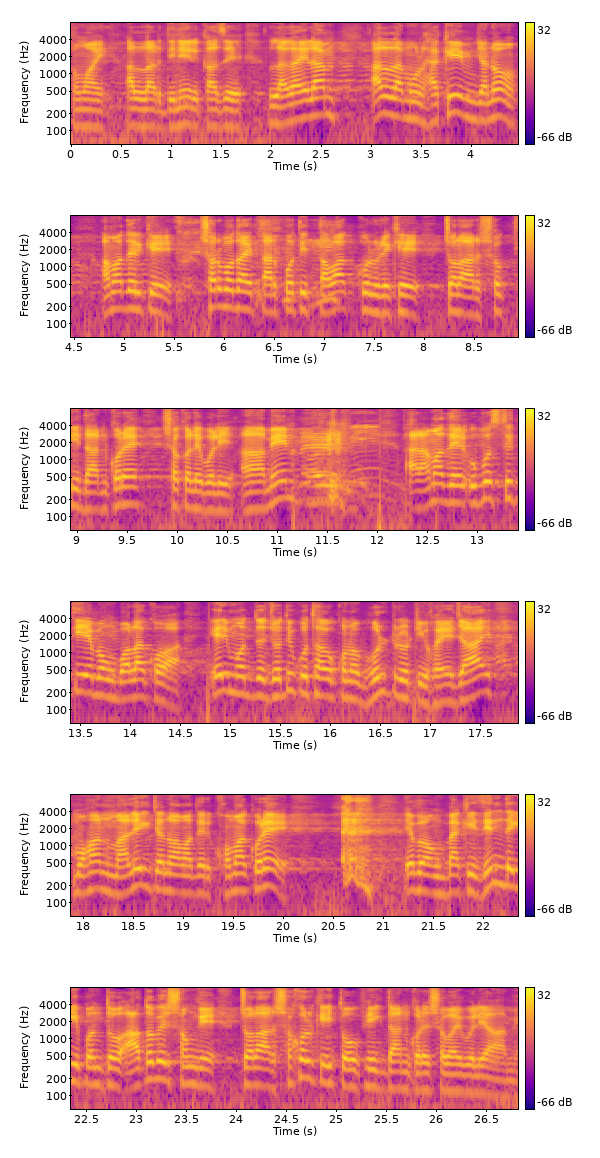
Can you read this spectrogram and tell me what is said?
সময় আল্লাহর দিনের কাজে লাগাইলাম। আল্লামুল হাকিম যেন আমাদেরকে সর্বদাই তার প্রতি তাওয়াক্কুল রেখে চলার শক্তি দান করে। সকলে বলি, আমিন। আর আমাদের উপস্থিতি এবং বলা কোয়া এর মধ্যে যদি কোথাও কোনো ভুল ত্রুটি হয়ে যায় মহান মালিক যেন আমাদের ক্ষমা করে এবং বাকি জিন্দগি পর্যন্ত আদবের সঙ্গে চলার সকলকেই তৌফিক দান করে সবাই বলিয়া আমি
